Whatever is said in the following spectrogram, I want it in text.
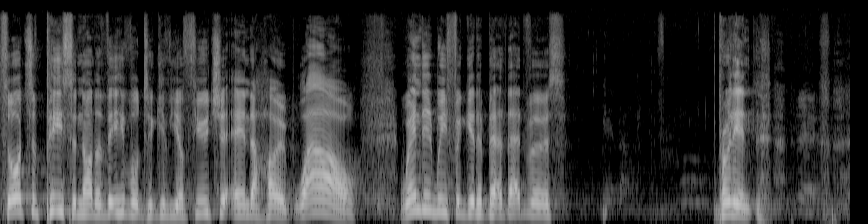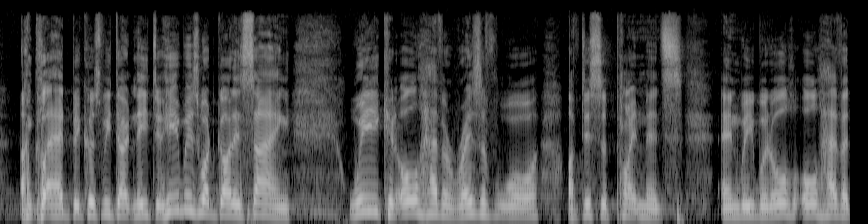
thoughts of peace and not of evil to give you a future and a hope. Wow. When did we forget about that verse? Brilliant. I'm glad because we don't need to. Here is what God is saying. We can all have a reservoir of disappointments and we would all, all have a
